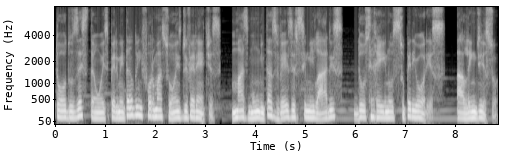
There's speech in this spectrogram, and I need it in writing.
todos estão experimentando informações diferentes, mas muitas vezes similares, dos reinos superiores. Além disso,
